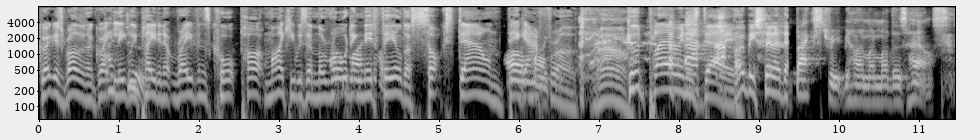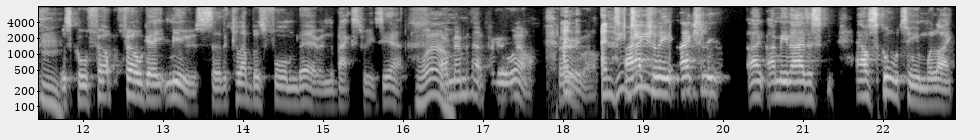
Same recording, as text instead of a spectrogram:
Gregor's brother in a great I league we played in at Ravenscourt Park. Mikey was a marauding my God. midfielder, socks down, big Oh, afro. Wow. Good player in his day. I hope he still had the Back street behind my mother's house Hmm. was called Fel- Felgate Mews, so the club was formed there in the back streets. Yeah, Wow. I remember that very well, very And- well. and did I you- actually, actually, I, I mean, I s- our school team were like,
